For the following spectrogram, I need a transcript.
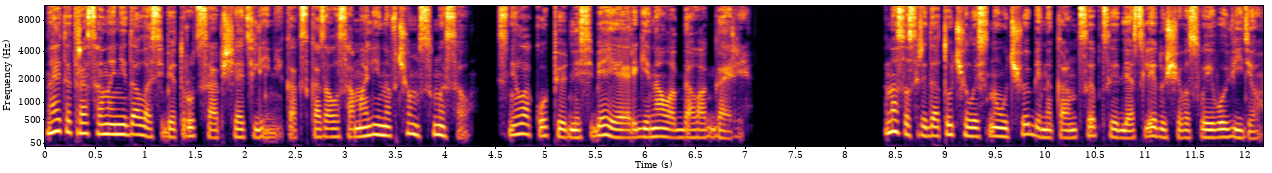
На этот раз она не дала себе труд сообщать Лине. Как сказала сама Лина, в чем смысл? Сняла копию для себя и оригинал отдала Гарри. Она сосредоточилась на учебе, на концепции для следующего своего видео.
